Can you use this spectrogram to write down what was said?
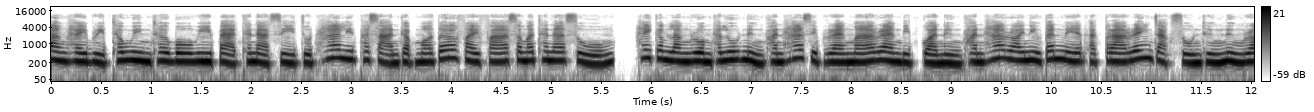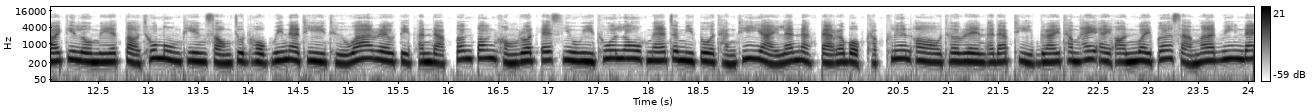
ลังไฮบริดทวินเทอร์โบ V8 ขนาด 4.5 ลิตรผสานกับมอเตอร์ไฟฟ้าสมรรถนะสูง ให้กำลังรวมทะลุ 1,050 แรงม้าแรงบิดกว่า 1,500 นิวตันเมตร อัตราเร่งจาก 0 ถึง 100 กิโลเมตร ต่อชั่วโมงเพียง 2.6 วินาที ถือว่าเร็วติดอันดับต้น ๆ ของรถ SUV ทั่วโลก แม้จะมีตัวถังที่ใหญ่และหนักแต่ระบบขับเคลื่อน All Terrain Adaptive Drive ทำให้ Ion Viper สามารถวิ่งได้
